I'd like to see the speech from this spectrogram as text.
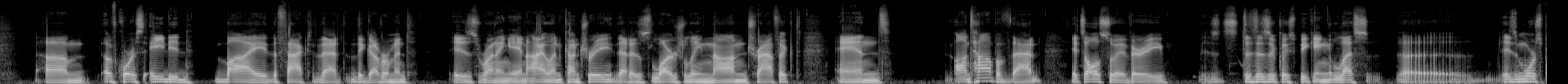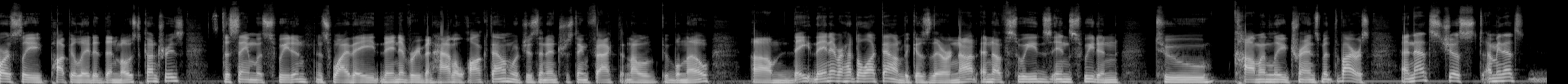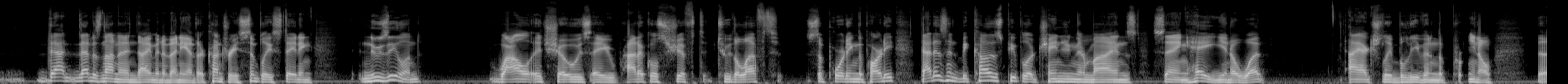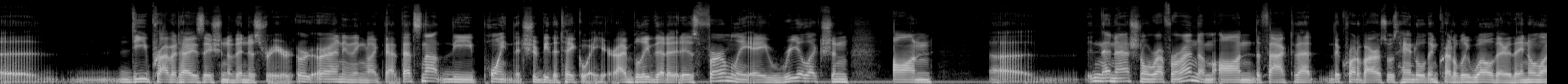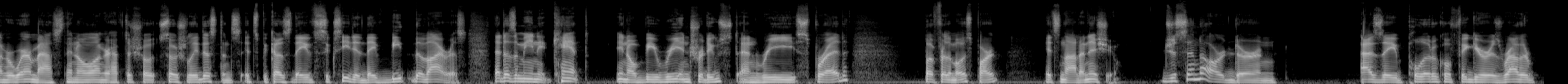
Um, of course, aided by the fact that the government is running an island country that is largely non trafficked. And on top of that, it's also a very statistically speaking, less uh, is more sparsely populated than most countries. It's the same with Sweden. It's why they they never even had a lockdown, which is an interesting fact that not a lot of people know. Um, they they never had to lock down because there are not enough Swedes in Sweden to commonly transmit the virus, and that's just I mean that's that that is not an indictment of any other country. Simply stating, New Zealand, while it shows a radical shift to the left supporting the party, that isn't because people are changing their minds, saying, "Hey, you know what? I actually believe in the you know." the deprivatization of industry or, or, or, anything like that. That's not the point that should be the takeaway here. I believe that it is firmly a re-election on uh, a national referendum on the fact that the coronavirus was handled incredibly well there. They no longer wear masks. They no longer have to socially distance. It's because they've succeeded. They've beat the virus. That doesn't mean it can't, you know, be reintroduced and re-spread, but for the most part, it's not an issue. Jacinda Ardern as a political figure is rather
